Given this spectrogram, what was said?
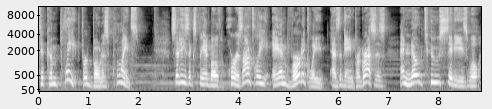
to complete for bonus points. Cities expand both horizontally and vertically as the game progresses, and no two cities will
